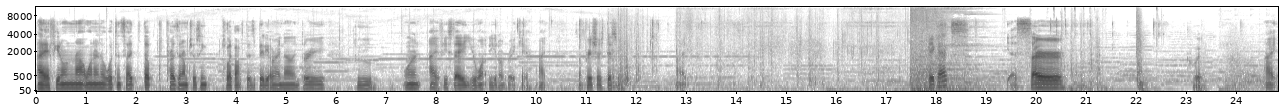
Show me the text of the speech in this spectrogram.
If you do not want to know what's inside the present I'm choosing, click off this video right now in three, two, one. If you stay, you want you don't really care. Alright, so I'm pretty sure it's this one. Alright. Pickaxe? Yes, sir. Quit. Alright,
